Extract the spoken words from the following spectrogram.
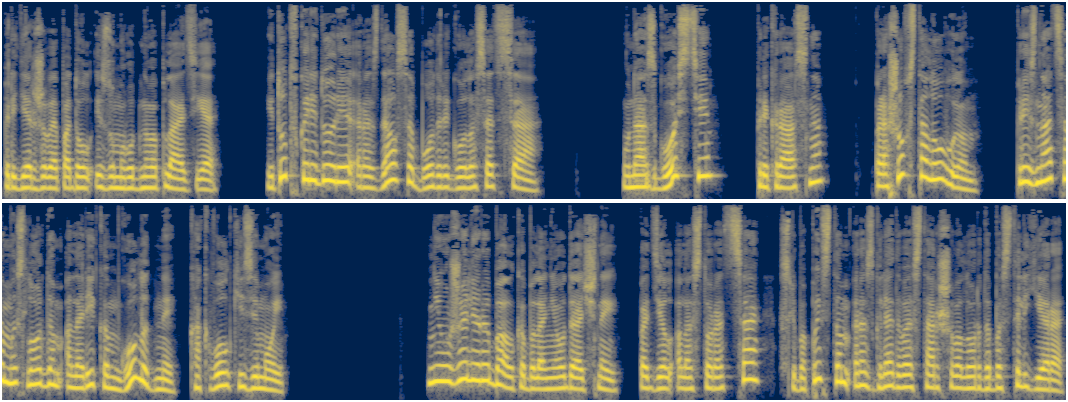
придерживая подол изумрудного платья. И тут в коридоре раздался бодрый голос отца. «У нас гости? Прекрасно. Прошу в столовую. Признаться, мы с лордом Алариком голодны, как волки зимой. Неужели рыбалка была неудачной? поддел Аластор отца, с любопытством разглядывая старшего лорда Бастельера,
